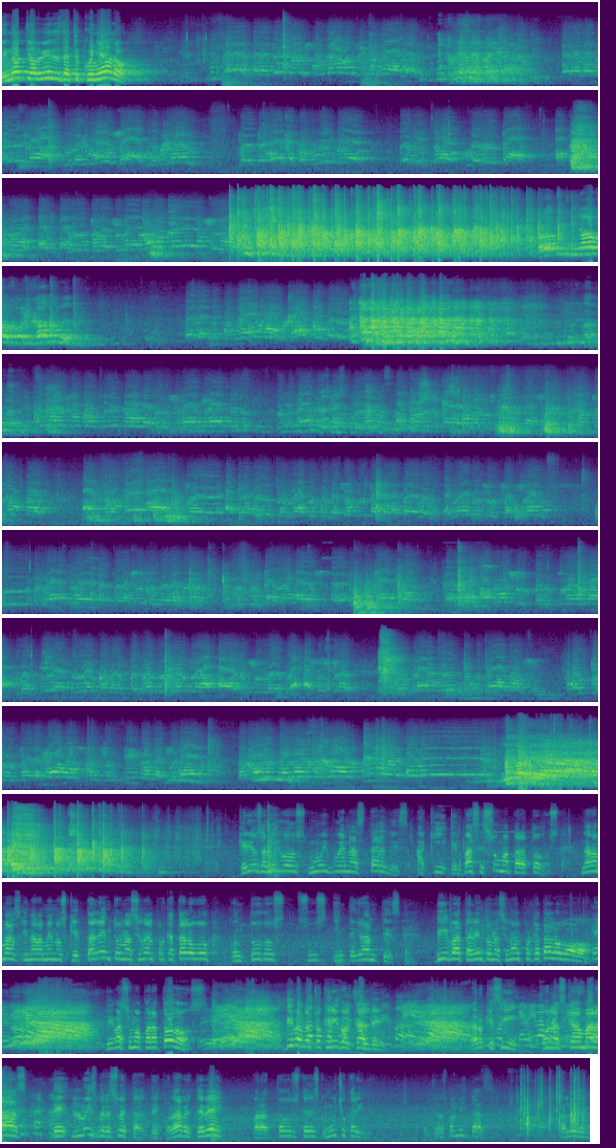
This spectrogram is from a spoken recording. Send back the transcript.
Y no te olvides de tu cuñado. Para tu cuñado, Queridos amigos, muy buenas tardes. Aquí en Base Suma para Todos. Nada más y nada menos que Talento Nacional por Catálogo con todos sus integrantes. ¡Viva Talento Nacional por Catálogo! ¡Viva! ¡Viva Suma para Todos! ¡Viva! ¡Viva nuestro querido alcalde! ¡Viva! Claro que sí, con las cámaras de Luis Berezueta de Colaver TV para todos ustedes con mucho cariño. Entre las palmitas. Saluden.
